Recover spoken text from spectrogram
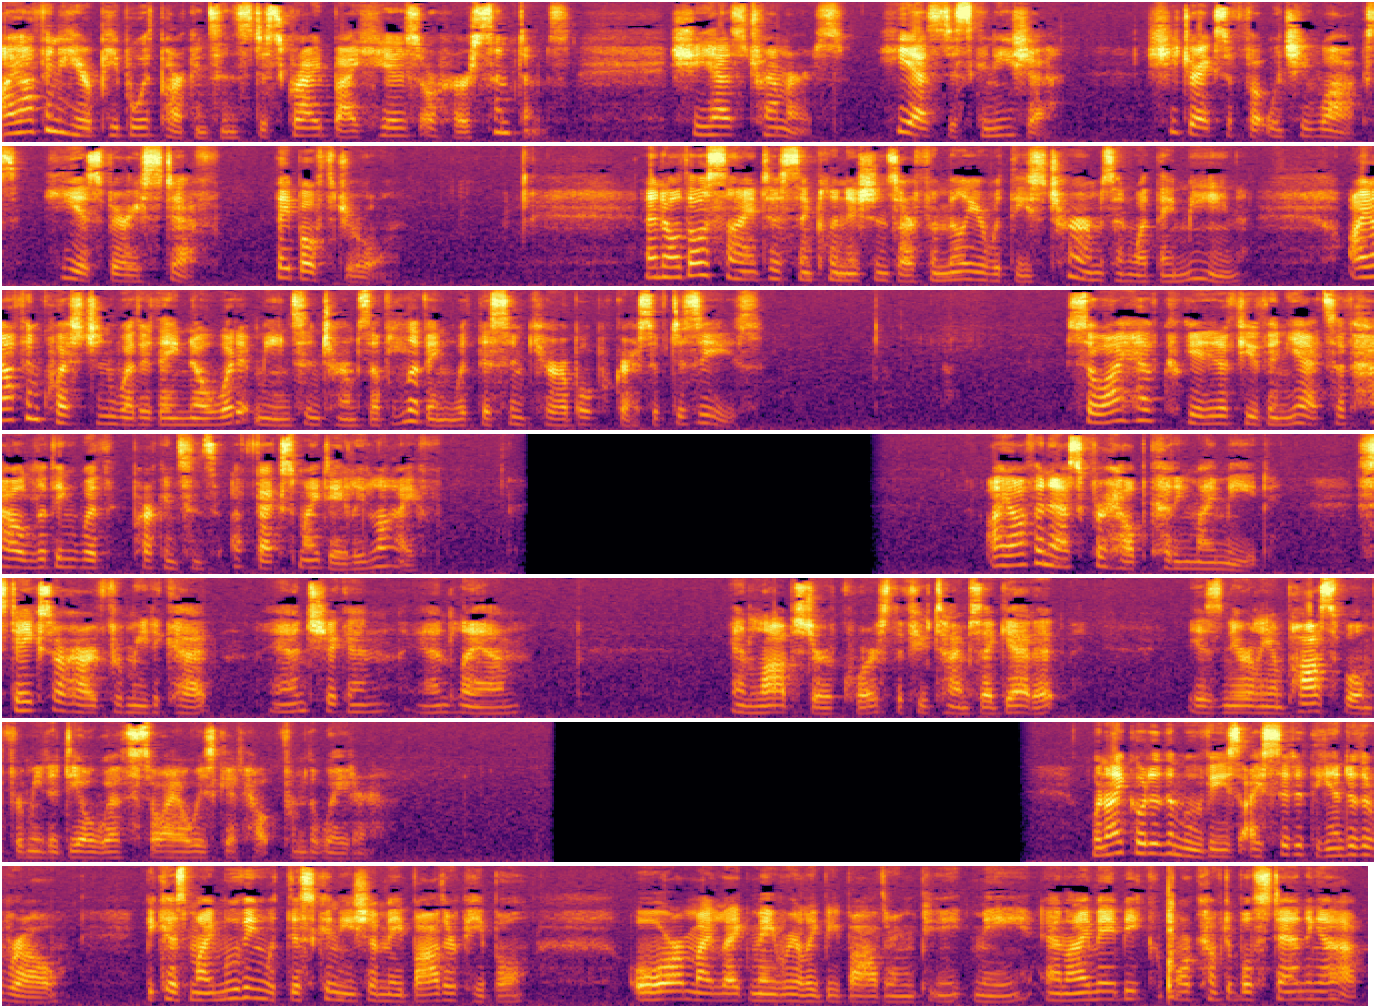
I often hear people with Parkinson's described by his or her symptoms. She has tremors. He has dyskinesia. She drags a foot when she walks. He is very stiff. They both drool. And although scientists and clinicians are familiar with these terms and what they mean, I often question whether they know what it means in terms of living with this incurable progressive disease. So I have created a few vignettes of how living with Parkinson's affects my daily life. I often ask for help cutting my meat. Steaks are hard for me to cut, and chicken, and lamb, and lobster, of course, the few times I get it, is nearly impossible for me to deal with, so I always get help from the waiter. When I go to the movies, I sit at the end of the row because my moving with dyskinesia may bother people, or my leg may really be bothering me, and I may be more comfortable standing up.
